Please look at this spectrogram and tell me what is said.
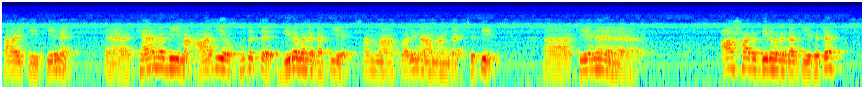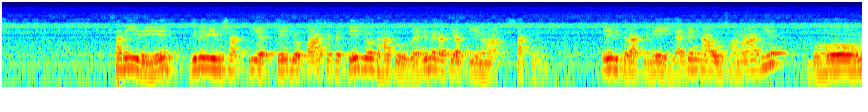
සායිතේ කියන කෑම බීම ආදී හොඳට දිරවන ගතිය සම්මා පරිණාමං ගච්ඡති කියන ආහාර දිරවන ගතියකට ශරීරයේ දිරවීම ශක්තිය තේජෝ පාචක තේජෝ ධාතු වැඩෙන ගතියක් තියෙනවා සක්මනේ. ඒ විතරක් නෙවෙයි ලැබෙනා වූ සමාධිය බොහෝම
